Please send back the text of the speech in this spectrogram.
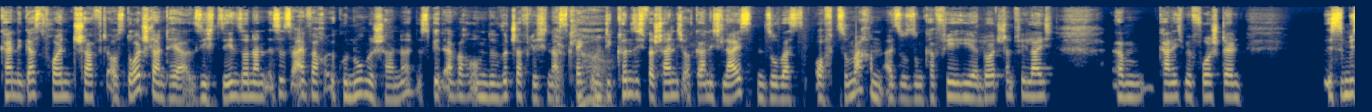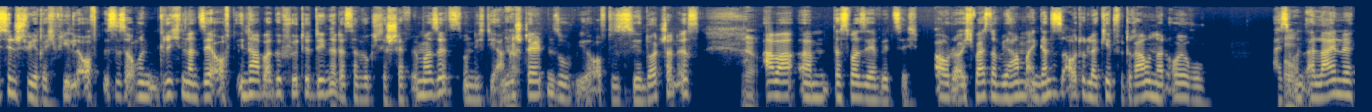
keine Gastfreundschaft aus Deutschland her Sicht sehen, sondern es ist einfach ökonomischer. Ne? Es geht einfach um den wirtschaftlichen Ja, Aspekt klar. und die können sich wahrscheinlich auch gar nicht leisten, sowas oft zu machen. Also so ein Café hier in Deutschland vielleicht, ähm, kann ich mir vorstellen, ist ein bisschen schwierig. Viel oft ist es auch in Griechenland sehr oft inhabergeführte Dinge, dass da wirklich der Chef immer sitzt und nicht die Angestellten, so wie oft es hier in Deutschland ist. Ja. Aber ähm, das war sehr witzig. Oder ich weiß noch, wir haben ein ganzes Auto lackiert für 300 Euro. Also Oh. und alleine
